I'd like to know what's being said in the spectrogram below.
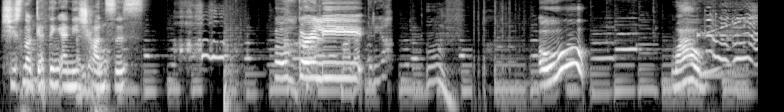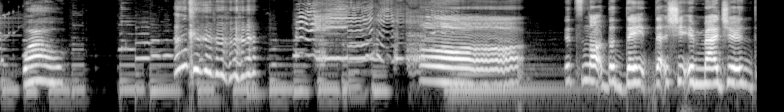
she's not getting any chances. Oh, girly. Oh, wow, wow. oh. It's not the date that she imagined.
